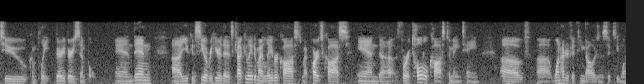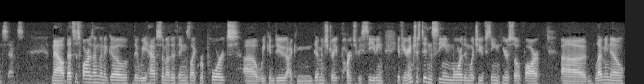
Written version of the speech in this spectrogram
to complete, very, very simple. And then uh, you can see over here that it's calculated my labor cost, my parts cost, and uh, for a total cost to maintain of uh, $115.61. Now that's as far as I'm going to go. That we have some other things like reports. Uh, we can do. I can demonstrate parts receiving. If you're interested in seeing more than what you've seen here so far, uh, let me know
